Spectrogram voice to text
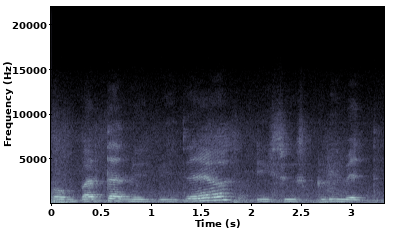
compartan mis videos y suscríbete.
